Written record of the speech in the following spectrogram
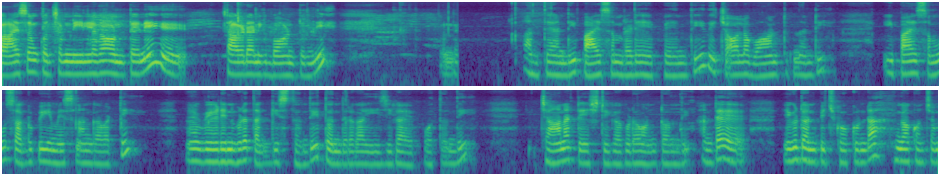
పాయసం కొంచెం నీళ్ళగా ఉంటేనే తాగడానికి బాగుంటుంది. అంతే అండి. పాయసం రెడీ అయిపోయింది. ఇది చాలా బాగుంటుందండి. ఈ పాయసము సగ్గుబియ్యం వేసినాం కాబట్టి వేడిని కూడా తగ్గిస్తుంది. తొందరగా ఈజీగా అయిపోతుంది. చాలా టేస్టీగా కూడా ఉంటుంది. అంటే ఎగుట అనిపించుకోకుండా ఇంకా కొంచెం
